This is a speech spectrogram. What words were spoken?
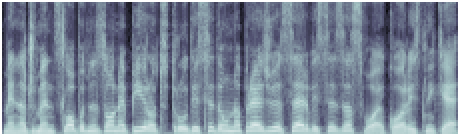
Menadžment Slobodne zone Pirot trudi se da unapređuje servise za svoje korisnike.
